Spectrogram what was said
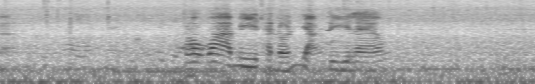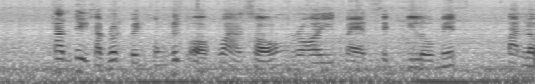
อ่าเพราะว่ามีถนนอย่างดีแล้ว ท่านที่ขับรถเป็นคงนึกออกว่า 280 กิโลเมตร บ้านเรา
